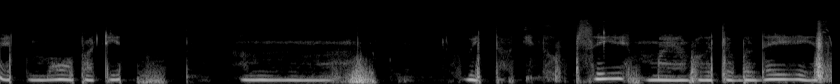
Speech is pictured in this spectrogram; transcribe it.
add more about it. Um without in my unforgettable day is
